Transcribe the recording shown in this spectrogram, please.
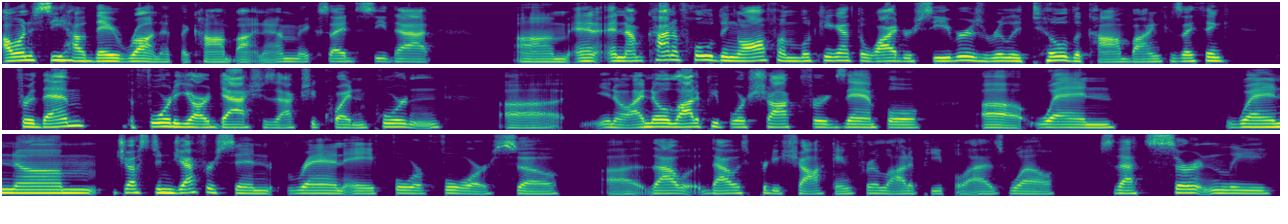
I want to see how they run at the combine. I'm excited to see that. Um, and, and I'm kind of holding off on looking at the wide receivers really till the combine because I think for them, the 40 yard dash is actually quite important. Uh, you know, I know a lot of people were shocked, for example, uh, when when um, Justin Jefferson ran a 4 4. So uh, that that was pretty shocking for a lot of people as well. So that's certainly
